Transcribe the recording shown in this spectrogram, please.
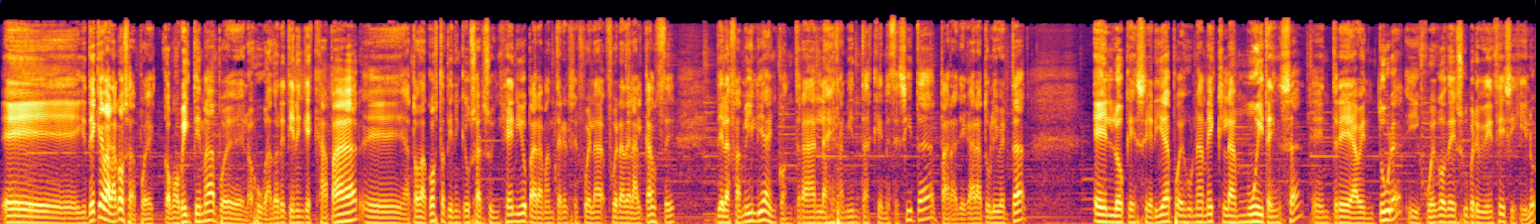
Eh, ¿De qué va la cosa? Pues como víctima, pues los jugadores tienen que escapar eh, a toda costa, tienen que usar su ingenio para mantenerse fuera, fuera del alcance de la familia, encontrar las herramientas que necesita para llegar a tu libertad, en lo que sería pues una mezcla muy tensa entre aventura y juego de supervivencia y sigilo.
